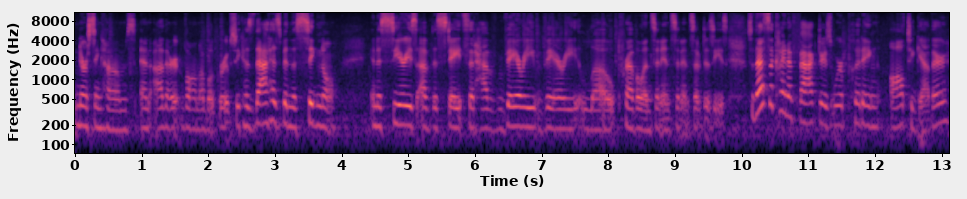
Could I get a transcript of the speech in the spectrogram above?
nursing homes and other vulnerable groups because that has been the signal in a series of the states that have very, very low prevalence and incidence of disease. So that's the kind of factors we're putting all together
